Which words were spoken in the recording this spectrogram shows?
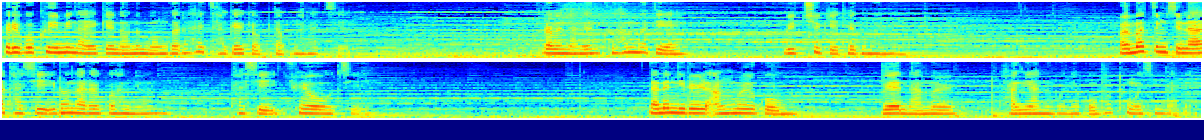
그리고 그 힘이 나에게 너는 뭔가를 할 자격이 없다고 말하지. 그러면 나는 그 한마디에 위축이 되고만 해. 얼마쯤 지나 다시 일어나려고 하면 다시 죄어오지. 나는 이를 악물고 왜 남을 방해하는 거냐고 호통을 친다네.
